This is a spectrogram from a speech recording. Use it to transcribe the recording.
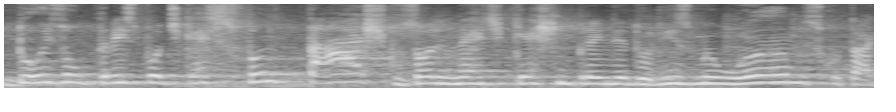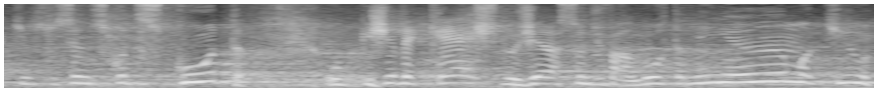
dois ou três podcasts fantásticos. Olha, Nerdcast Empreendedorismo, eu amo escutar aquilo. Se você não escuta, escuta. O GVCast do Geração de Valor, também amo aquilo.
